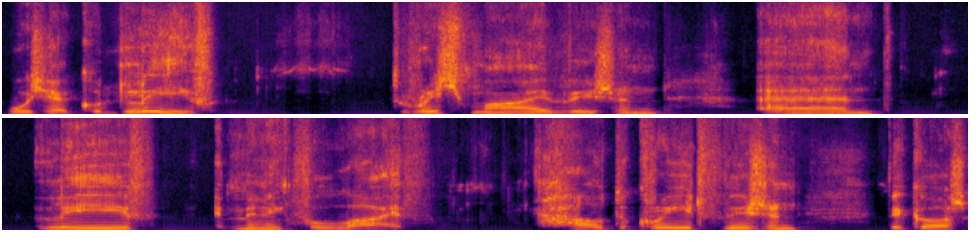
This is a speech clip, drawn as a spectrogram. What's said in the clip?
which I could live to reach my vision and live a meaningful life? How to create vision, because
